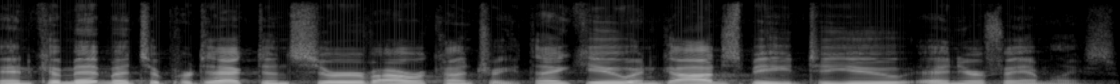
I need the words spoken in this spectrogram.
and commitment to protect and serve our country. Thank you and Godspeed to you and your families.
